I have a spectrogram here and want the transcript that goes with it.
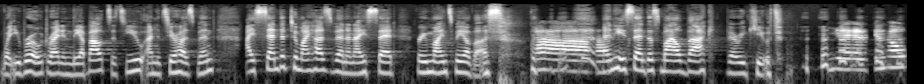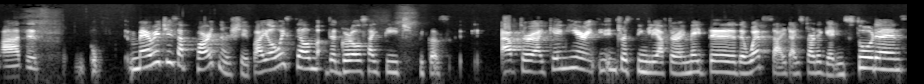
what you wrote right in the abouts it's you and it's your husband i sent it to my husband and i said reminds me of us Ah. and he sent a smile back very cute yes, you know what? It's, marriage is a partnership. I always tell the girls I teach because after I came here, interestingly, after I made the, the website, I started getting students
